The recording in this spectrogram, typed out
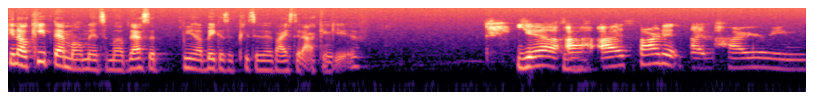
you know, keep that momentum up. That's the you know biggest piece of advice that I can give. Yeah, I, I started like hiring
